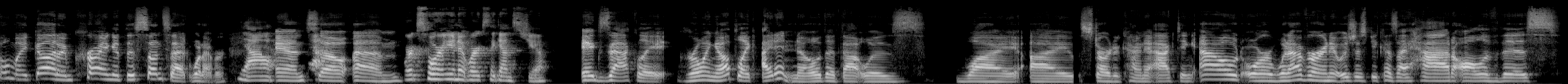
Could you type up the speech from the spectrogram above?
oh my God, I'm crying at this sunset, whatever. Yeah. And so, um, Works for you and it works against you. Exactly. Growing up, like, I didn't know that that was why I started kind of acting out or whatever. And it was just because I had all of this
